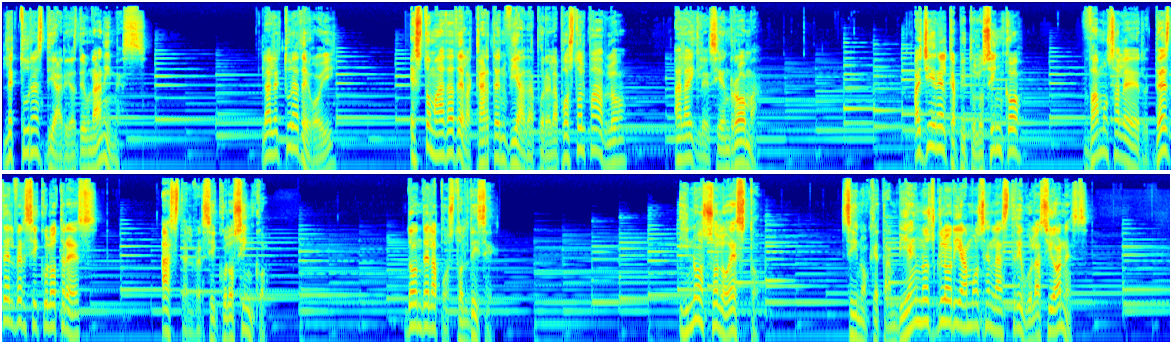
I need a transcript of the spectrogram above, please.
Lecturas Diarias de Unánimes. La lectura de hoy es tomada de la carta enviada por el apóstol Pablo a la iglesia en Roma. Allí en el capítulo 5 vamos a leer desde el versículo 3 hasta el versículo 5, donde el apóstol dice, Y no solo esto, sino que también nos gloriamos en las tribulaciones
